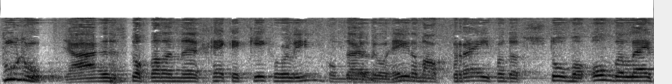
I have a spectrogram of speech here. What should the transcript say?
Poedel. Ja, dat is toch wel een eh, gekke kick, hoor, Lien. Om daar zo helemaal vrij van dat stomme onderlijf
